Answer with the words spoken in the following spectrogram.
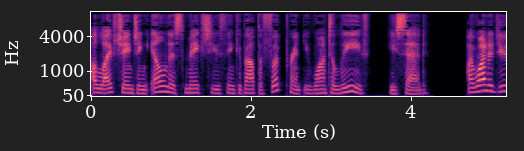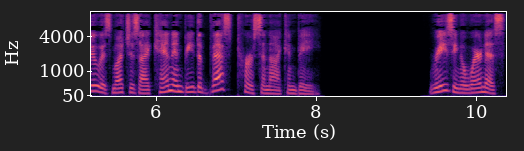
A life changing illness makes you think about the footprint you want to leave, he said. I want to do as much as I can and be the best person I can be. Raising awareness.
